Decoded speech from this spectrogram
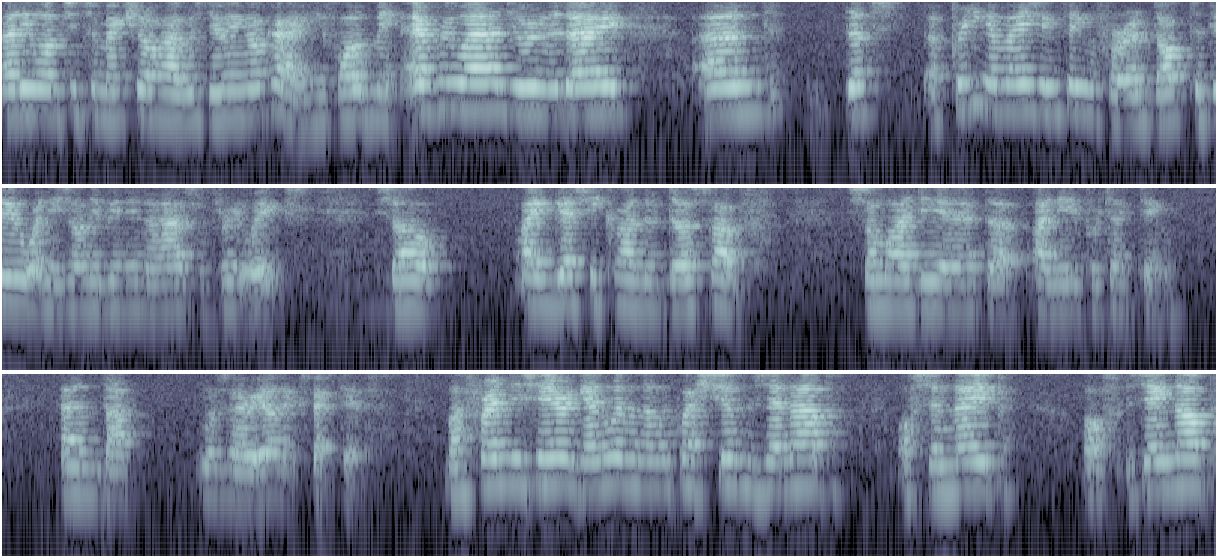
and he wanted to make sure I was doing okay. He followed me everywhere during the day, and that's a pretty amazing thing for a dog to do when he's only been in the house for three weeks. So, I guess he kind of does have some idea that I need protecting and that was very unexpected. My friend is here again with another question, Zenab of Zenaib of Zainab,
